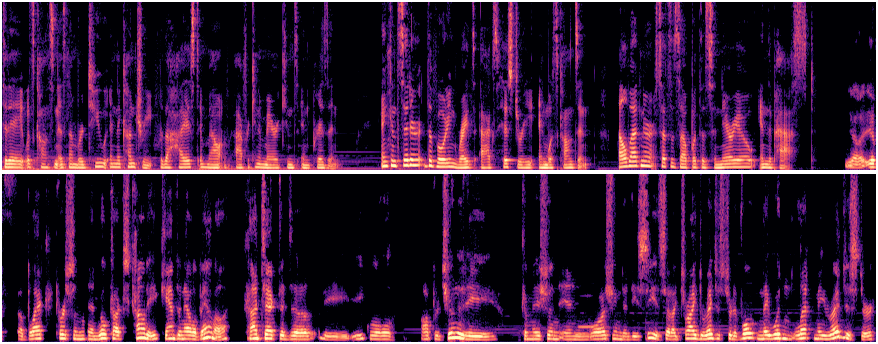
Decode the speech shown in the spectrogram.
Today, Wisconsin is number two in the country for the highest amount of African Americans in prison. And consider the Voting Rights Act's history in Wisconsin. Ellwanger sets us up with a scenario in the past. Yeah, if a black person in Wilcox County, Camden, Alabama, contacted uh, the Equal Opportunity commission in Washington, D.C. It said I tried to register to vote and they wouldn't let me register.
